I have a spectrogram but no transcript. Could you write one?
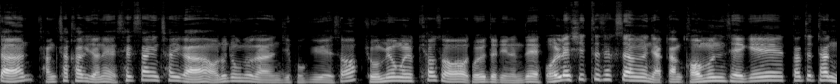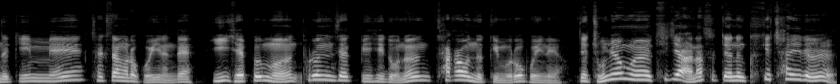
일단 장착하기 전에 색상의 차이가 어느 정도 나는지 보기 위해서 조명을 켜서 보여드리는데 원래 시트 색상은 약간 검은색의 따뜻한 느낌의 색상으로 보이는데 이 제품은 푸른색 빛이 도는 차가운 느낌으로 보이네요. 이제 조명을 켜지 않았을 때는 크게 차이를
